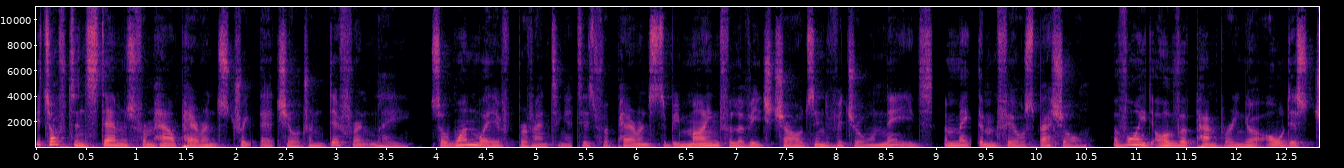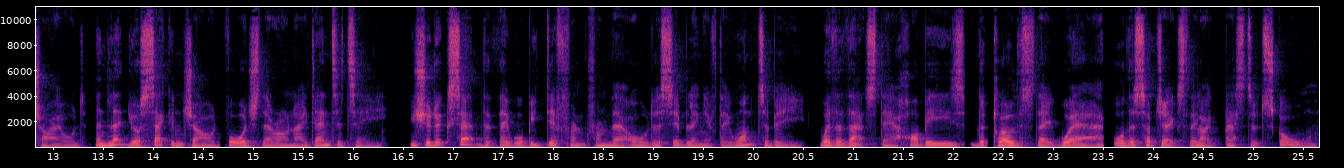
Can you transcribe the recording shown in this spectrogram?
It often stems from how parents treat their children differently. So, one way of preventing it is for parents to be mindful of each child's individual needs and make them feel special. Avoid over pampering your oldest child and let your second child forge their own identity. You should accept that they will be different from their older sibling if they want to be, whether that's their hobbies, the clothes they wear, or the subjects they like best at school.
